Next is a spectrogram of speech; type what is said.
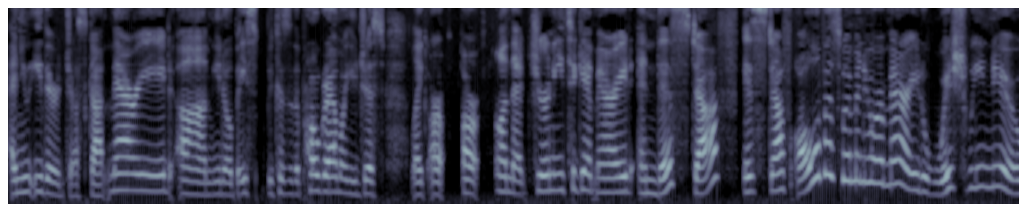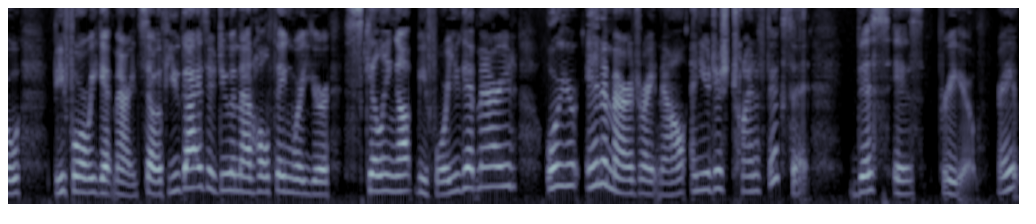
and you either just got married, um, you know, based because of the program, or you just like are, are on that journey to get married. And this stuff is stuff all of us women who are married wish we knew before we get married. So if you guys are doing that whole thing where you're skilling up before you get married, or you're in a marriage right now and you're just trying to fix it, this is for you, right?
